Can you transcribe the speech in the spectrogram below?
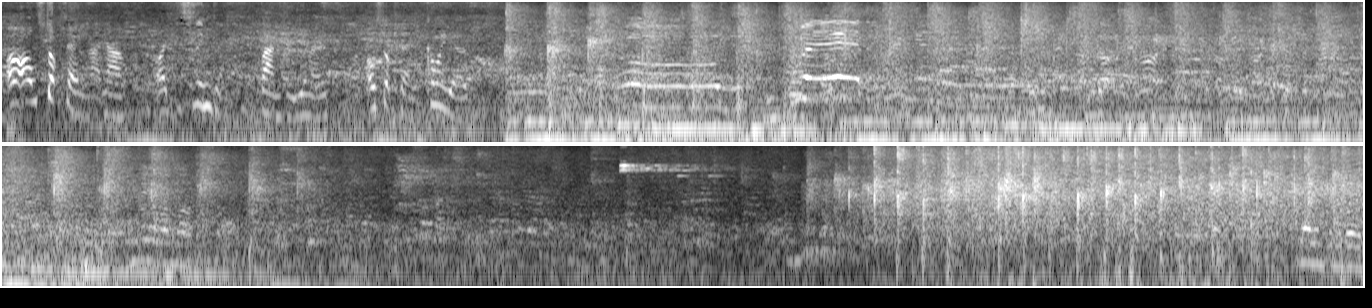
I'll, I'll stop saying that now. I just think it's banter, you know. I'll stop saying it. Come on, Yellows. Evet.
